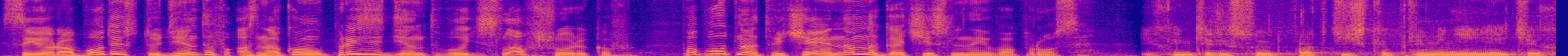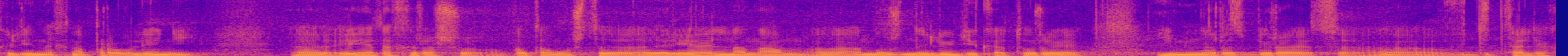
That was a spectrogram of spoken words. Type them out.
С ее работой студентов ознакомил президент Владислав Шориков, попутно отвечая на многочисленные вопросы. Их интересует практическое применение тех или иных направлений. Э, и это хорошо, потому что реально нам э, нужны люди, которые именно разбираются э, в деталях,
